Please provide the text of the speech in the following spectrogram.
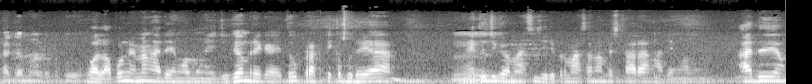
Agama leluhur. walaupun memang ada yang ngomongnya juga mereka itu praktik kebudayaan Hmm. nah itu juga masih jadi permasalahan sampai sekarang ada yang ngomong ada yang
